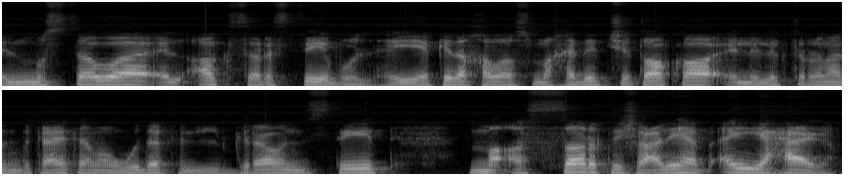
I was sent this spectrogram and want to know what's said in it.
المستوى الأكثر stable هي كده خلاص ما خدتش طاقة الإلكترونات بتاعتها موجودة في ال ground state ما اثرتش عليها بأي حاجة.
